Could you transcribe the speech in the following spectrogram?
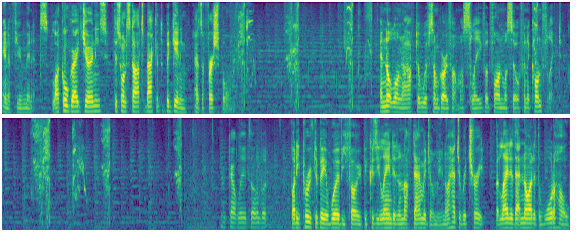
in a few minutes. Like all great journeys, this one starts back at the beginning as a fresh spawn. And not long after, with some growth up my sleeve, I'd find myself in a conflict. Couple heads on it, but But he proved to be a worthy foe because he landed enough damage on me and I had to retreat. But later that night at the waterhole,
